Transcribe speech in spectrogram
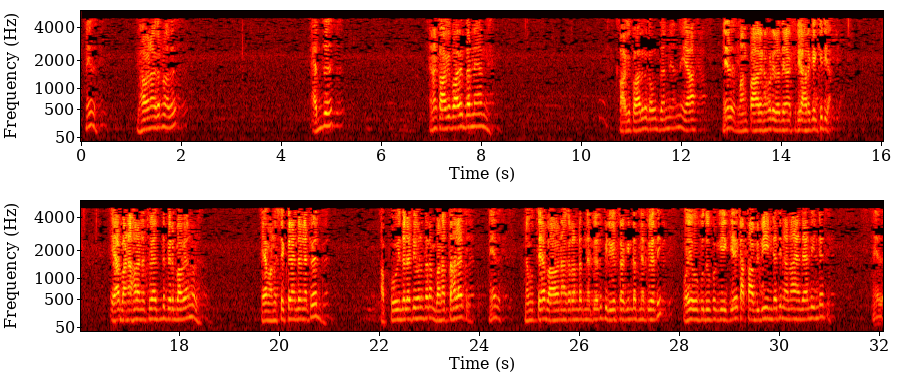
නේද? භාවනා කරනවද? ඇද්ද? එහෙනම් කාගේ පාරේද දන්නේ යන්නේ? කාගේ පාරේද කවුද දන්නේ යන්නේ? යා නේද? මං පාර එනකොට ඉර දෙනා හිටියා හරකෙක් හිටියා. එයා බණ අහලා නැතුව ඇද්ද පෙර භවයන් වල? එයා මිනිස්සෙක් වෙලා ඉඳලා නැතුව ඇද්ද? අපෝ ඉඳලා තියෙන තරම් බණත් අහලා ඇති නේද? නමුත් එයා භාවනා කරන්නත් නැතුව ඇති පිළිවෙත් රකින්නත් නැතුව ඇති ඔය උපදූප කිය කිය කකා බිබී ඉඳ ඇති නනා ඇඳ ඇඳ ඉඳ ඇති නේද?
